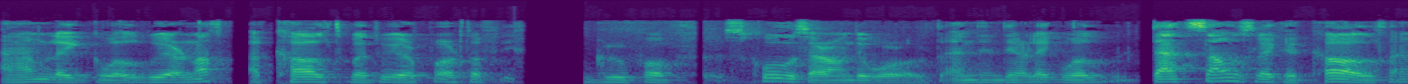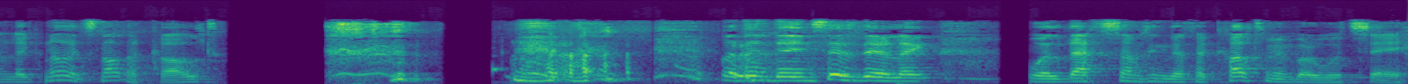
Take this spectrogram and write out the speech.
And I'm like, well, we are not a cult, but we are part of a group of schools around the world. And then they're like, well, that sounds like a cult. I'm like, no, it's not a cult. but then they insist they're like, well, that's something that a cult member would say.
